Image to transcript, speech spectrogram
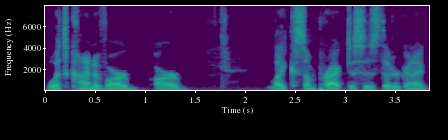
what's kind of our our like some practices that are going to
